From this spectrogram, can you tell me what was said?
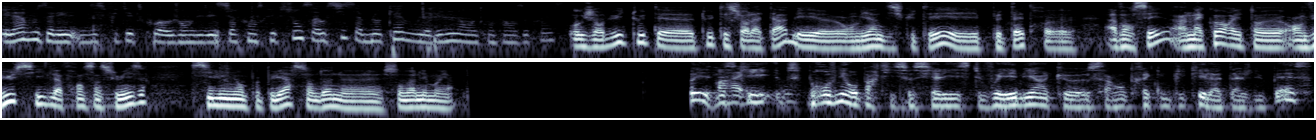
Et là, vous allez discuter de quoi aujourd'hui? Des circonscriptions? Ça aussi, ça bloquait, vous l'avez dit dans votre conférence de presse? Aujourd'hui, tout est, tout est sur la table et on vient discuter et peut-être avancer. Un accord est en vue si la France insoumise, si l'Union populaire s'en donne, s'en donne les moyens. Oui, mais qui, pour revenir au Parti socialiste, vous voyez bien que ça rend très compliqué la tâche du PS,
